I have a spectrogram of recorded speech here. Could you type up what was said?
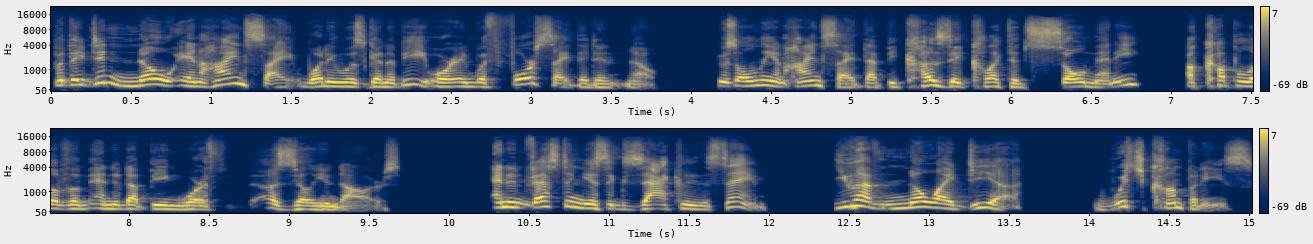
but they didn't know in hindsight what it was going to be, or in with foresight, they didn't know. It was only in hindsight that because they collected so many, a couple of them ended up being worth a zillion dollars. And investing is exactly the same. You have no idea which companies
